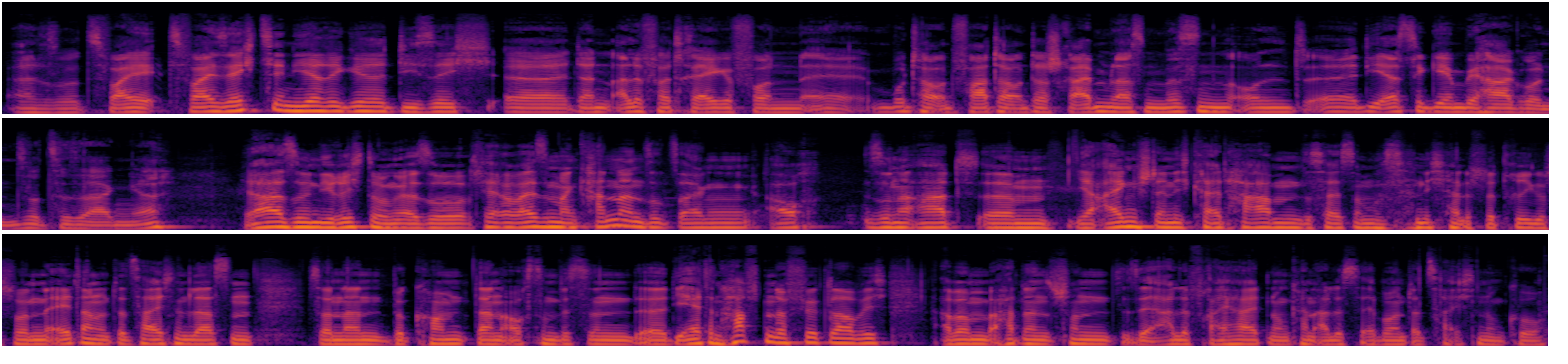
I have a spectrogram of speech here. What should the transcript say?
Also zwei, zwei 16-Jährige, die sich äh, dann alle Verträge von äh, Mutter und Vater unterschreiben lassen müssen und äh, die erste GmbH gründen sozusagen, ja? Ja, so in die Richtung. Also fairerweise, man kann dann sozusagen auch so eine Art ähm, ja, Eigenständigkeit haben. Das heißt, man muss ja nicht alle Verträge von Eltern unterzeichnen lassen, sondern bekommt dann auch so ein bisschen, äh, die Eltern haften dafür, glaube ich, aber man hat dann schon sehr alle Freiheiten und kann alles selber unterzeichnen und Co.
